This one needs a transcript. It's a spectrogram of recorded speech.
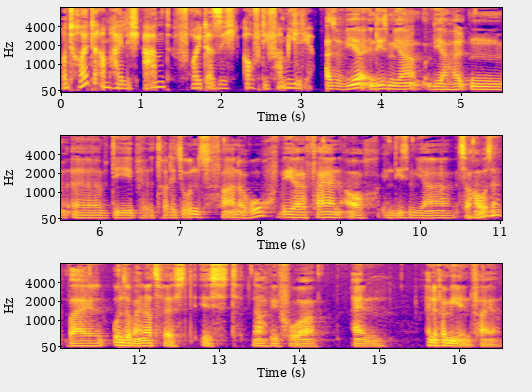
und heute am Heiligabend freut er sich auf die Familie. Also wir in diesem Jahr, wir halten äh, die Traditionsfahne hoch. Wir feiern auch in diesem Jahr zu Hause, weil unser Weihnachtsfest ist nach wie vor ein, eine Familienfeier.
